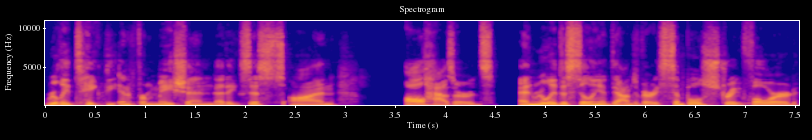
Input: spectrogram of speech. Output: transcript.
really take the information that exists on all hazards and really distilling it down to very simple, straightforward,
